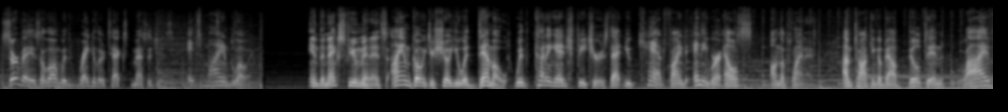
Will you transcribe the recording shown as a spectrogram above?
surveys, along with regular text messages. It's mind blowing. In the next few minutes, I am going to show you a demo with cutting edge features that you can't find anywhere else on the planet. I'm talking about built in live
